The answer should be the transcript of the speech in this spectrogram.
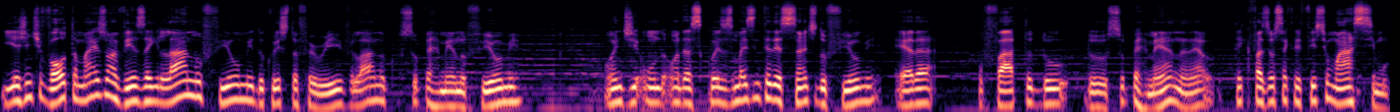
E a gente volta mais uma vez aí lá no filme do Christopher Reeve, lá no Superman no filme, onde um, uma das coisas mais interessantes do filme era o fato do, do Superman né, ter que fazer o sacrifício máximo,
